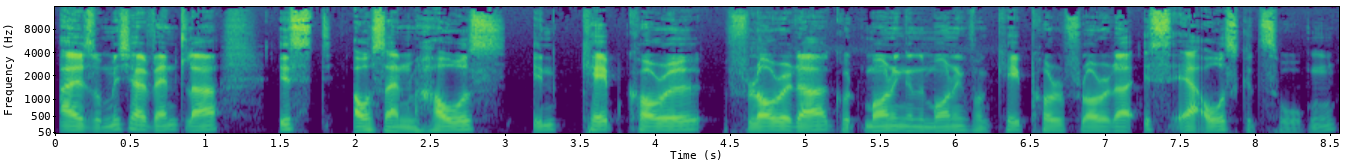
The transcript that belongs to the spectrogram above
Also, Michael Wendler ist aus seinem Haus in Cape Coral, Florida, Good Morning in the Morning von Cape Coral, Florida, ist er ausgezogen,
